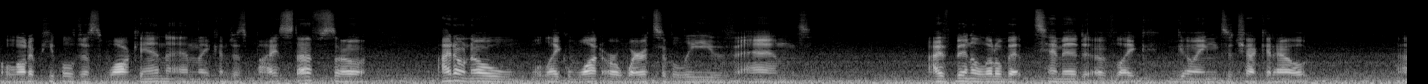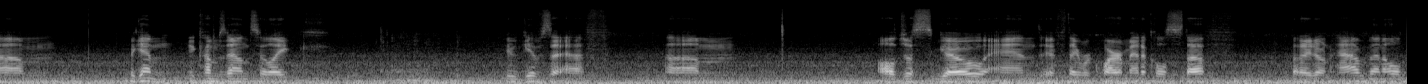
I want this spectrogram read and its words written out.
a lot of people just walk in and they can just buy stuff. So I don't know like what or where to believe and I've been a little bit timid of like going to check it out. Um, again, it comes down to like who gives a f. Um, I'll just go, and if they require medical stuff that I don't have, then I'll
